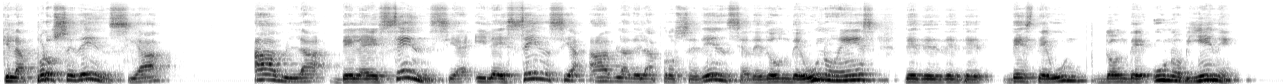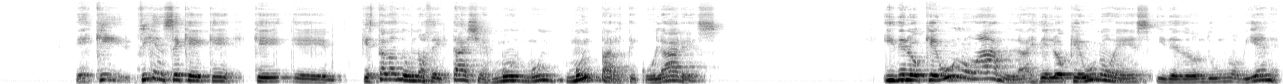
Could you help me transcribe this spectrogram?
que la procedencia habla de la esencia y la esencia habla de la procedencia, de donde uno es, desde un, donde uno viene. Es que, fíjense que, que, eh, que, está dando unos detalles muy, muy, muy particulares. Y de lo que uno habla es de lo que uno es y de donde uno viene.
